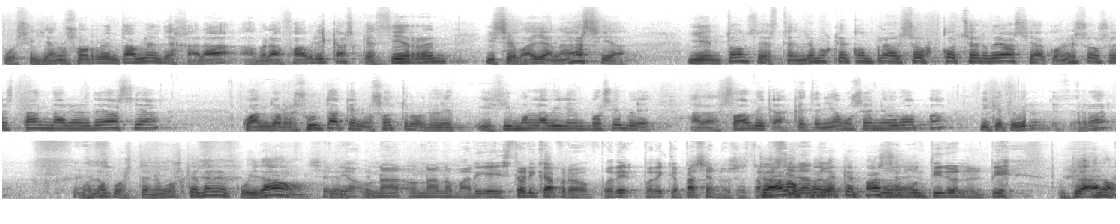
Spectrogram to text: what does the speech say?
pues si ya no son rentables, dejará, habrá fábricas que cierren y se vayan a Asia. Y entonces tendremos que comprar esos coches de Asia con esos estándares de Asia cuando resulta que nosotros le hicimos la vida imposible a las fábricas que teníamos en Europa y que tuvieron que cerrar. Bueno, pues tenemos que tener cuidado. Sería una, anomalía histórica, pero puede, puede que pase, nos estamos claro, puede que pase. Un, tiro en el pie. Claro,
